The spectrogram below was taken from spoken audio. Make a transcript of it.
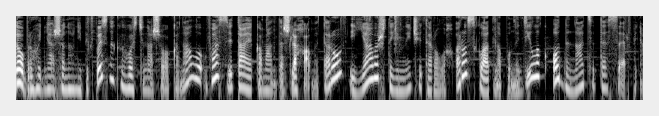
Доброго дня, шановні підписники, гості нашого каналу. Вас вітає команда Шляхами Таро і я ваш таємничий таролог. Розклад на понеділок, 11 серпня.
